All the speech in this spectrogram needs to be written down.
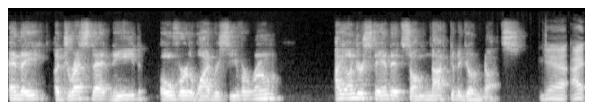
and they address that need over the wide receiver room, I understand it, so I'm not going to go nuts. Yeah, I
